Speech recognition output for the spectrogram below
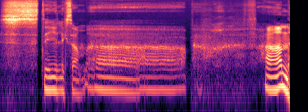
stil liksom. Uh, fan.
